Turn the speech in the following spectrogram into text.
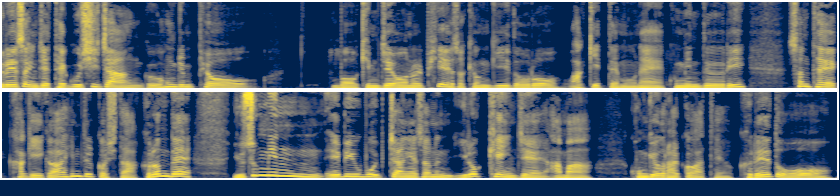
그래서 이제 대구시장 그 홍준표 뭐 김재원을 피해서 경기도로 왔기 때문에 국민들이 선택하기가 힘들 것이다. 그런데 유승민 예비 후보 입장에서는 이렇게 이제 아마 공격을 할 것 같아요. 그래도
